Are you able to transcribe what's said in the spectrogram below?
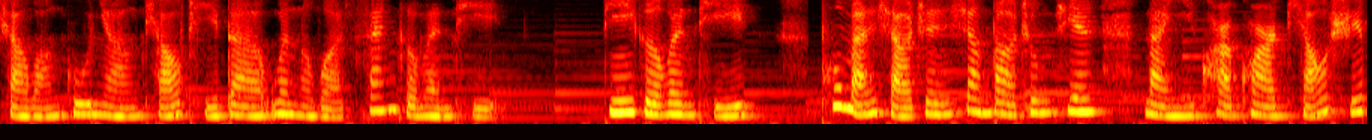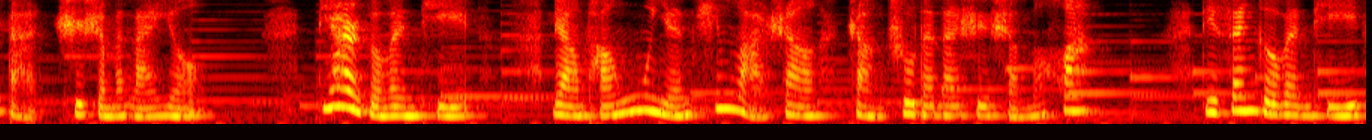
小王姑娘调皮地问了我三个问题：第一个问题，铺满小镇巷道中间那一块块条石板是什么来由？第二个问题，两旁屋檐青瓦上长出的那是什么花？第三个问题，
